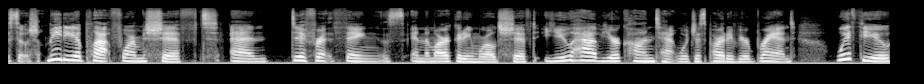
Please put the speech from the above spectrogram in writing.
social media platforms shift and different things in the marketing world shift, you have your content, which is part of your brand, with you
